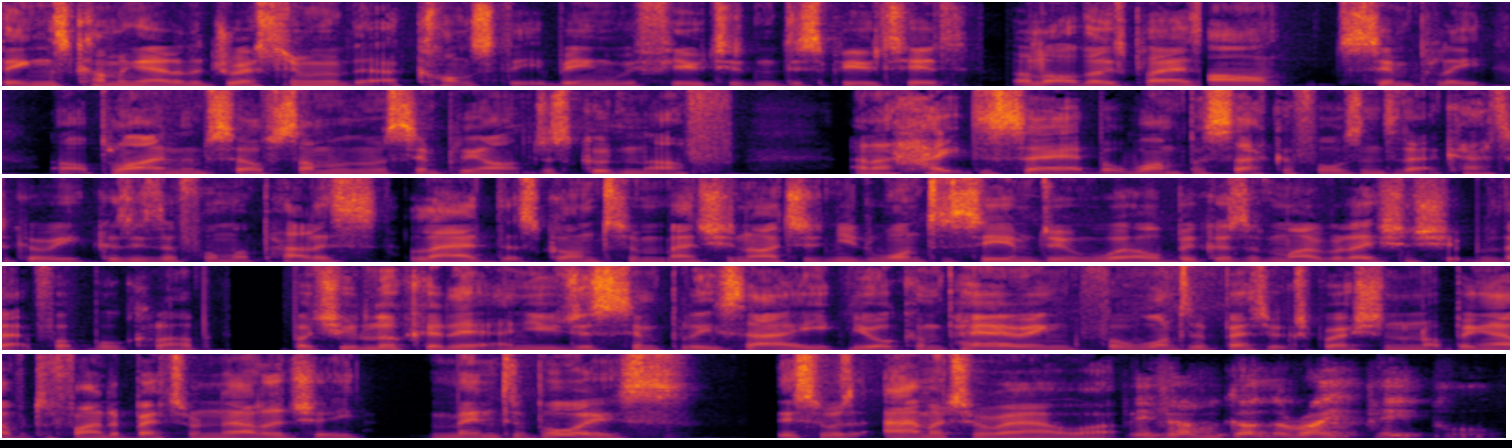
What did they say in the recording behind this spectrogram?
things coming out of the dressing room that are constantly being refuted and disputed. A lot of those players aren't simply applying themselves. Some of them simply aren't just good enough. And I hate to say it, but Wan-Bissaka falls into that category because he's a former Palace lad that's gone to Manchester United, and you'd want to see him doing well because of my relationship with that football club. But you look at it and you just simply say you're comparing, for want of better expression, and not being able to find a better analogy, men to boys. This was amateur hour. If you haven't got the right people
